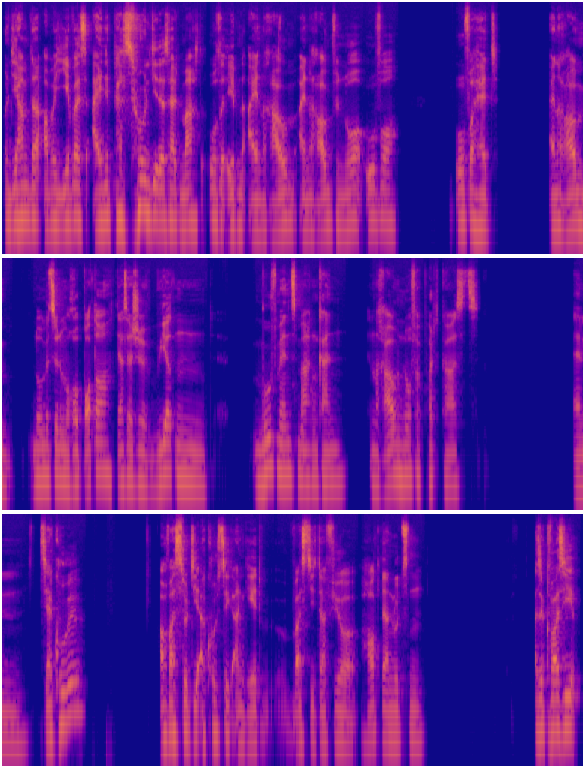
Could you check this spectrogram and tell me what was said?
Und die haben da aber jeweils eine Person, die das halt macht, oder eben einen Raum, einen Raum für nur Over, Overhead, einen Raum nur mit so einem Roboter, der solche weirden Movements machen kann, ein Raum nur für Podcasts. Ähm, sehr cool. Auch was so die Akustik angeht, was die dafür Hardware nutzen. Also quasi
